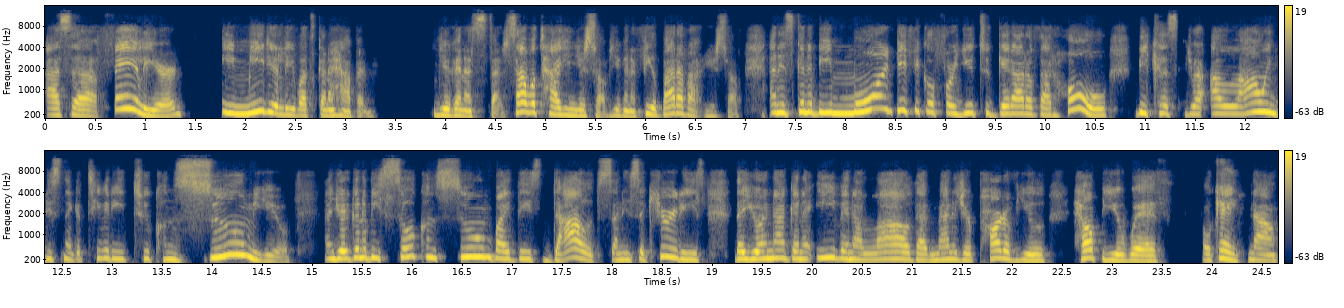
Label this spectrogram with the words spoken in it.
as a failure immediately what's going to happen? You're going to start sabotaging yourself. You're going to feel bad about yourself. And it's going to be more difficult for you to get out of that hole because you're allowing this negativity to consume you. And you're going to be so consumed by these doubts and insecurities that you're not going to even allow that manager part of you help you with okay now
